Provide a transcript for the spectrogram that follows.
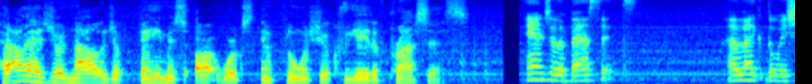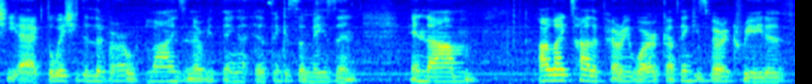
How has your knowledge of famous artworks influenced your creative process? Angela Bassett. I like the way she act, the way she deliver her lines and everything. I, I think it's amazing. And um, I like Tyler Perry work. I think he's very creative.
